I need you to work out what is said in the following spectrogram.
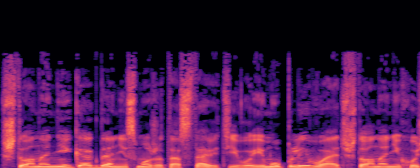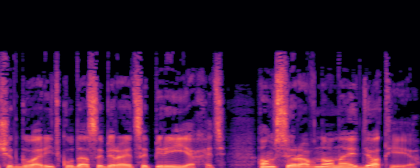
что она никогда не сможет оставить его, ему плевать, что она не хочет говорить, куда собирается переехать. Он все равно найдет ее.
